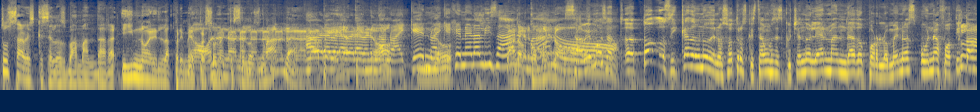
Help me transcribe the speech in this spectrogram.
tú sabes que se los va a mandar y no eres la primera No, persona no, no, que no, se no, los manda. no, no, A ver, a ver, a ver, a ver, no, no. no hay que, no hay No. que generalizar, Claro, ¿cómo hermano. no? Sabemos a, a todos y cada uno de nosotros que estamos escuchando le han mandado por lo menos una fotito, Claro.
